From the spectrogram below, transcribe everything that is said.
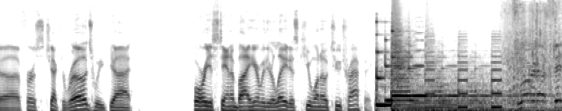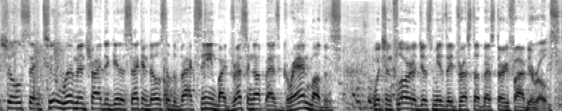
uh, first, check the roads. We've got Tori is standing by here with your latest Q102 traffic. Florida officials say two women tried to get a second dose of the vaccine by dressing up as grandmothers, which in Florida just means they dressed up as 35 year olds.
